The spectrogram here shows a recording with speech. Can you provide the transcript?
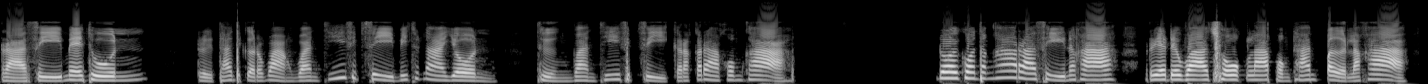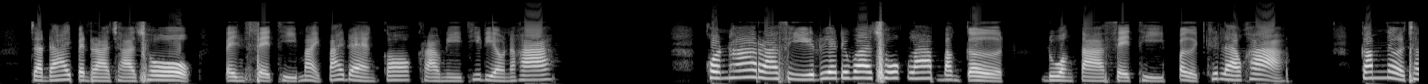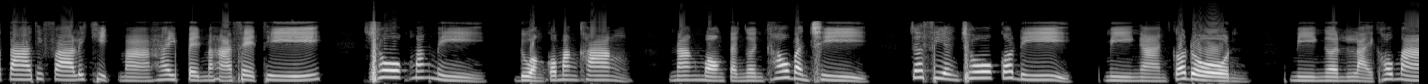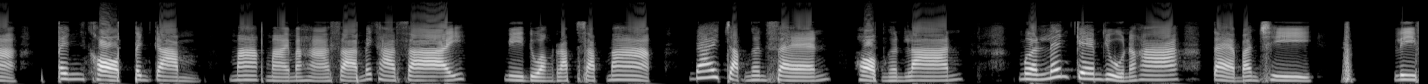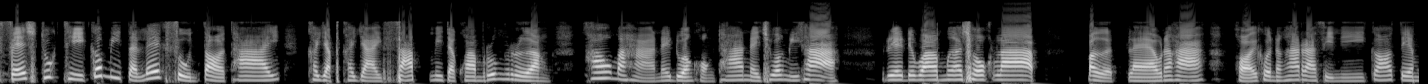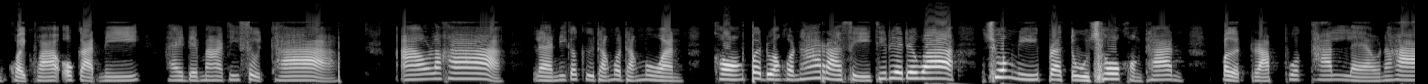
ราศีเมถุน หรือท่านที่เกิดระหว่างวันที่ 14 มิถุนายน ถึงวันที่ 14 กรกฎาคมค่ะ โดยคนทั้ง 5 ราศีนะคะ เรียกได้ว่าโชคลาภของท่านเปิดแล้วค่ะ จะได้เป็นราชาโชค เป็นเศรษฐีใหม่ป้ายแดงก็คราวนี้ที่เดียวนะคะ คน5ราศีเรียกได้ว่าโชคลาภบังเกิด ดวงตาเศรษฐีเปิดขึ้นแล้วค่ะ กำเนิดชะตาที่ฟ้าลิขิตมาให้เป็นมหาเศรษฐี โชคมั่งมี ดวงก็มั่งคั่ง นั่งมองแต่เงินเข้าบัญชี จะเสี่ยงโชคก็ดี มีงานก็โดน มีเงินไหลเข้ามา เป็นขอบเป็นกำมากมายมหาศาลไม่ขาดสาย มีดวงรับทรัพย์มาก ได้จับเงินแสน หอบเงินล้าน เหมือนเล่นเกมอยู่นะคะ แต่บัญชี รีเฟชทุกทีก็มีแต่เลขศูนย์ต่อท้าย ขยับขยายทรัพย์ มีแต่ความรุ่งเรือง เข้ามาหาในดวงของท่านในช่วงนี้ค่ะ เรียกได้ว่าเมื่อโชคลาภเปิดแล้วนะคะ ขอให้คนทั้ง 5 ราศีนี้ก็เตรียมขวายคว้าโอกาสนี้ให้ได้มากที่สุดค่ะ เอาละค่ะ และนี่ก็คือทั้งหมดทั้งมวล ของเปิดดวงคน 5 ราศีที่เรียกได้ว่า ช่วงนี้ประตูโชคของท่าน เปิดรับพวกท่านแล้วนะคะ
